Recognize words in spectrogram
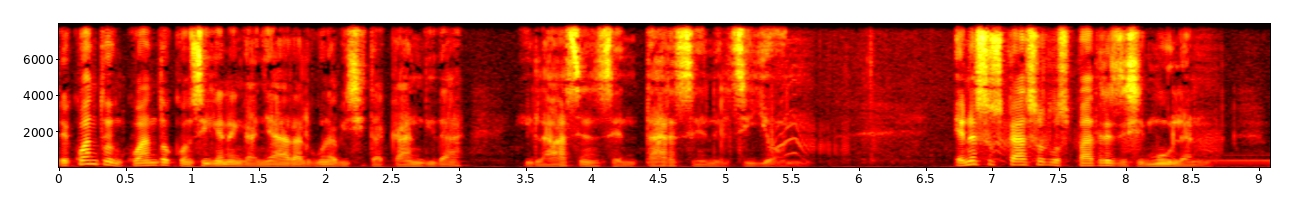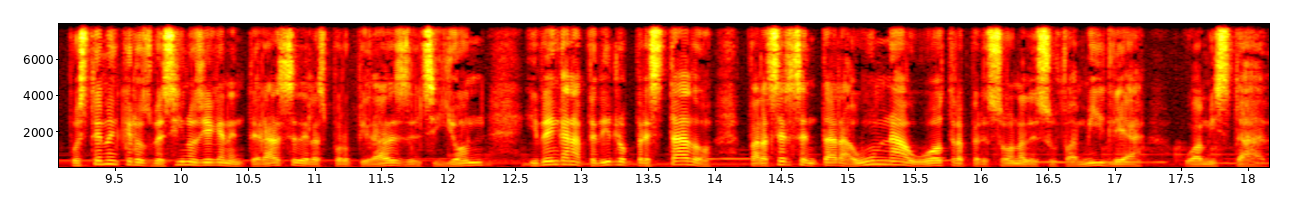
De cuando en cuando consiguen engañar a alguna visita cándida y la hacen sentarse en el sillón. En esos casos los padres disimulan, pues temen que los vecinos lleguen a enterarse de las propiedades del sillón y vengan a pedirlo prestado para hacer sentar a una u otra persona de su familia o amistad.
